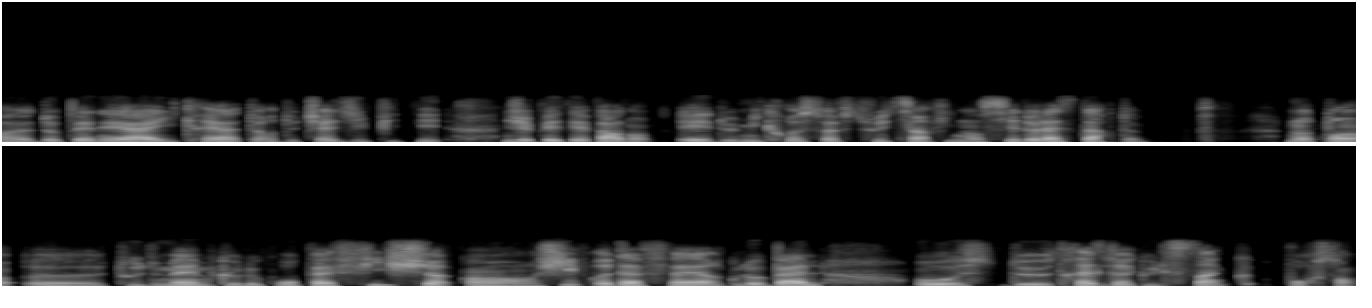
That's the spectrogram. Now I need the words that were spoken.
euh, d'OpenAI, créateur de ChatGPT et de Microsoft, soutien financier de la start-up. Notons euh, tout de même que le groupe affiche un chiffre d'affaires global en hausse de 13,5%.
